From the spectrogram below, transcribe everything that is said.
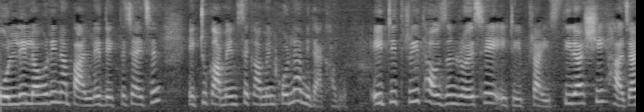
গোল্ডের লহরি না পারলে দেখতে চাইছেন? একটু কমেন্টসে কমেন্ট করলে আমি দেখাবো। এইটি থ্রি থাউজেন্ড রয়েছে এটির প্রাইস তিরাশি হাজার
